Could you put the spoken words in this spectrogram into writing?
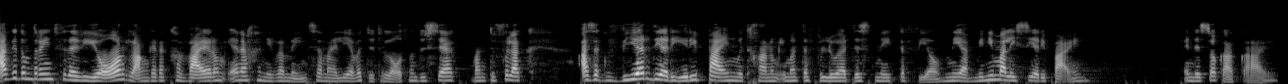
Ek het omtrent vir 'n jaar lank het ek geweier om enige nuwe mense in my lewe toe te laat want toe sê ek want toe voel ek as ek weer deur hierdie pyn moet gaan om iemand te verloor, dis net te veel. Nee, minimaliseer die pyn. En dis ook okay.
